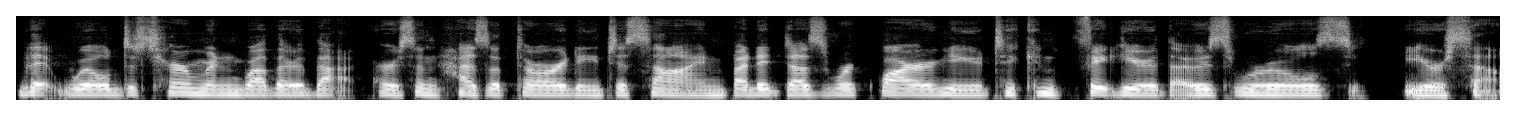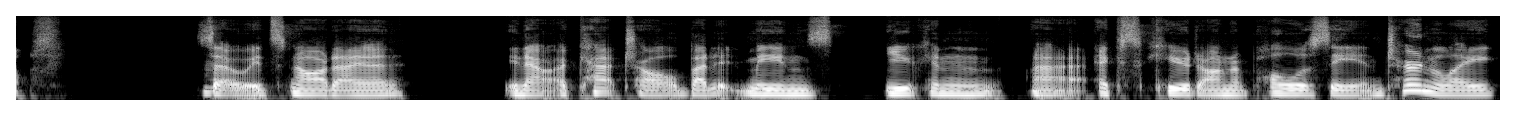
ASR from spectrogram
that will determine whether that person has authority to sign, but it does require you to configure those rules yourself. So mm-hmm. it's not a, you know, a catch-all, but it means you can uh, execute on a policy internally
